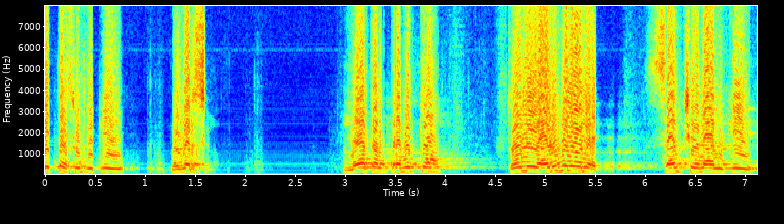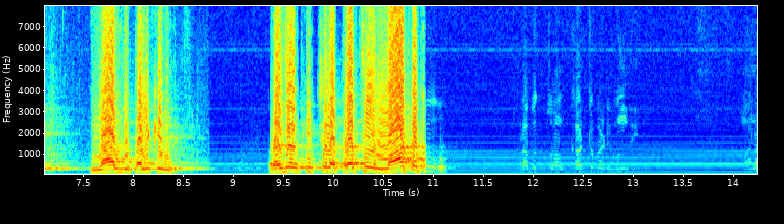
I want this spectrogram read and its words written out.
చిత్తశుద్ధికి నిదర్శనం. నూతన ప్రభుత్వం తొలి అడుగులోనే సంక్షేమానికి నాంది పలికింది. ప్రజలకు ఇచ్చిన ప్రతి మాటకు ప్రభుత్వం కట్టుబడి ఉంది. మన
